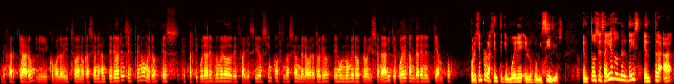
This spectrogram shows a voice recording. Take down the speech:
dejar claro, y como lo he dicho en ocasiones anteriores, que este número es, en particular el número de fallecidos sin confirmación de laboratorio, es un número provisional y que puede cambiar en el tiempo por ejemplo, la gente que muere en los domicilios. Entonces ahí es donde el DAIS entra a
